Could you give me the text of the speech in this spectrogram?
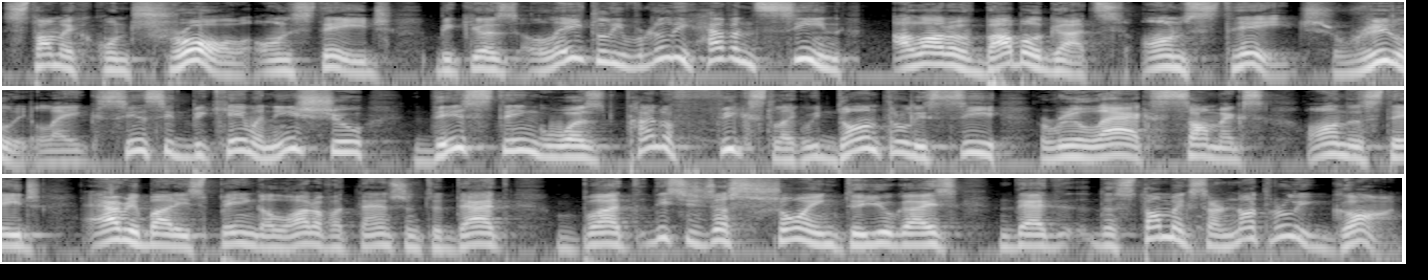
stomach control on stage because lately we really haven't seen a lot of bubble guts on stage, really. Like, since it became an issue, this thing was kind of fixed. Like, we don't really see relaxed stomachs on the stage. Everybody's paying a lot of attention to that, but this is just showing to you guys that the stomachs are not really gone.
